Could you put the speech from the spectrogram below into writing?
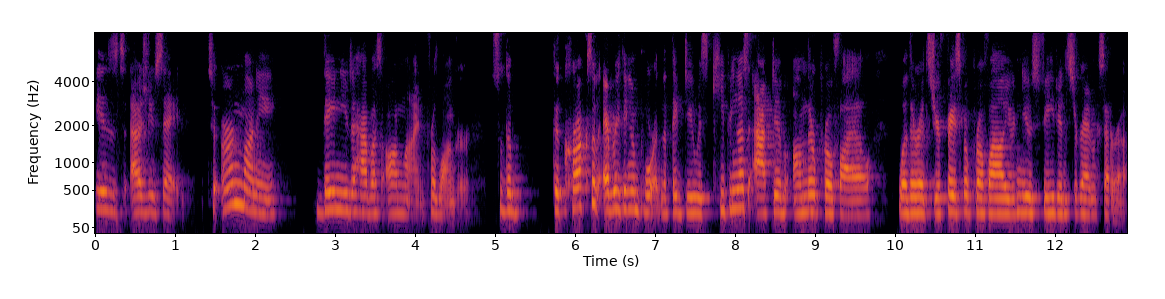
is, as you say, to earn money, they need to have us online for longer. So the the crux of everything important that they do is keeping us active on their profile, whether it's your Facebook profile, your news feed, Instagram, etc.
